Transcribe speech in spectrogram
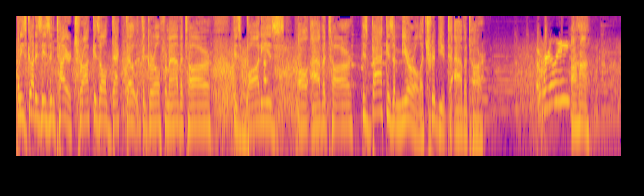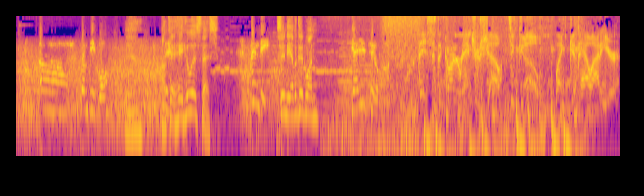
But he's got his, his entire truck is all decked out with the girl from Avatar. His body is all Avatar. His back is a mural, a tribute to Avatar. Really? Uh huh. Oh, some people. Yeah. Okay, hey, who is this? Cindy. Cindy, have a good one. Yeah, you too. This is the Garner Andrews Show to go. Like, get the hell out of here.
